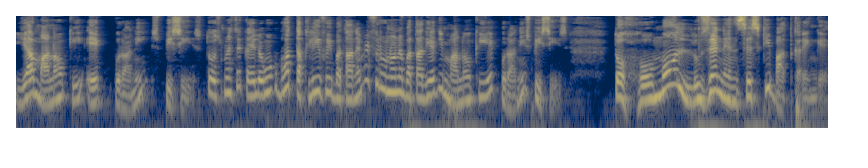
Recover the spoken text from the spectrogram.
या मानव की एक पुरानी स्पीसीज तो उसमें से कई लोगों को बहुत तकलीफ़ हुई बताने में, फिर उन्होंने बता दिया कि मानव की एक पुरानी स्पीसीज तो होमोलुजेनेंसिस की बात करेंगे।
